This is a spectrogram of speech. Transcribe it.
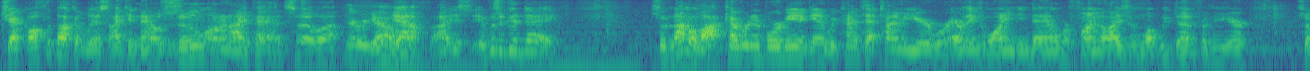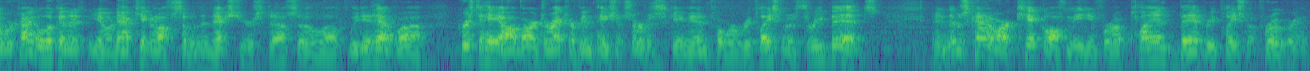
check off the bucket list. I can now Zoom on an iPad. So. Uh, There we go. Yeah, I, it was a good day. So not a lot covered in the board meeting. Again, we're kind of at that time of year where everything's winding down. We're finalizing what we've done for the year. So we're kind of looking at, you know, now kicking off some of the next year stuff. So uh, we did have uh, Krista Hayob, our Director of Inpatient Services, came in for a replacement of three beds. And that was kind of our kickoff meeting for a planned bed replacement program.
